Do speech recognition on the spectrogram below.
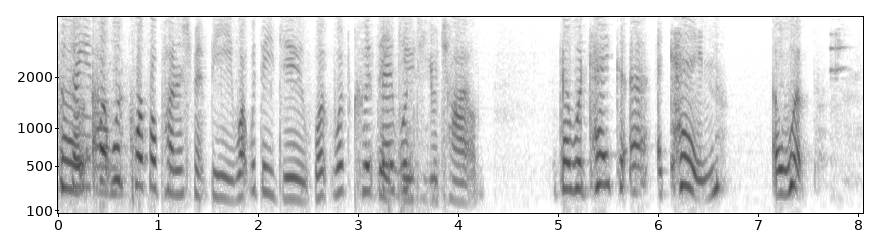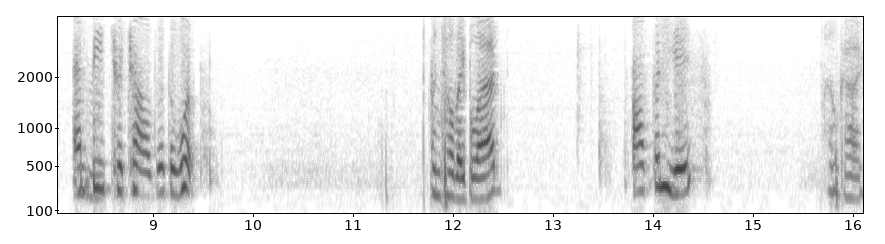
So, um, what would corporal punishment be? What would they do? What what could they, They do would- to your child? they would take a, a cane, a whip, and Mhm. beat your child with a whip. Until they bled? Often, yes. Okay.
